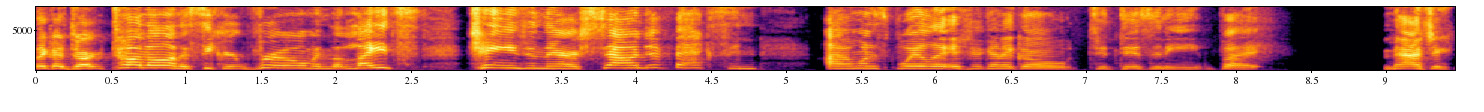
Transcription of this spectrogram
like a dark tunnel and a secret room and the lights change and there are sound effects and I don't want to spoil it if you're gonna go to Disney, but magic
